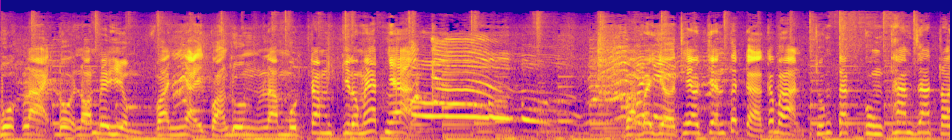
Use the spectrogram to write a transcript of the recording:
Buộc lại đội nón bảo hiểm và nhảy quãng đường là 100 km nha. Và bây giờ theo chân tất cả các bạn Chúng ta cùng tham gia trò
